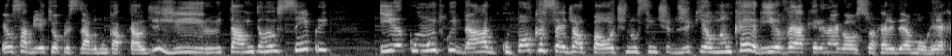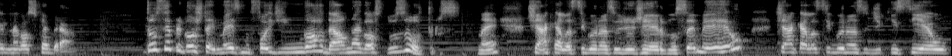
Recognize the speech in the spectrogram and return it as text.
Eu sabia que eu precisava de um capital de giro e tal. Então eu sempre ia com muito cuidado, com pouca sede ao pote, no sentido de que eu não queria ver aquele negócio, aquela ideia morrer, aquele negócio quebrar. Então, sempre gostei mesmo foi de engordar o negócio dos outros, né? Tinha aquela segurança de o dinheiro não ser meu, tinha aquela segurança de que se eu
